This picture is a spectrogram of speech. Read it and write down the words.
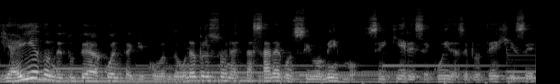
Y ahí es donde tú te das cuenta que cuando una persona está sana consigo mismo, se quiere, se cuida, se protege, se,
